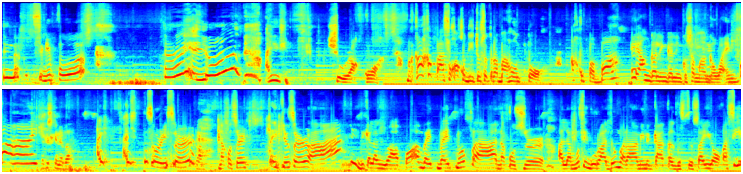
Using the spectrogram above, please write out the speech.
Ay, naku, sige po. Ay, ayun. Ay, sure ako. Makakapasok ako dito sa trabaho to. Ako pa ba? Eh, ang galing-galing ko sa mga gawaing bahay. Tapos ka na ba? Ay, ay, sorry sir. Nako sir, thank you sir ha. Hindi ka lang gwapo, ang bait-bait mo pa. Nako sir, alam mo sigurado maraming nagkakagusto sa iyo kasi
